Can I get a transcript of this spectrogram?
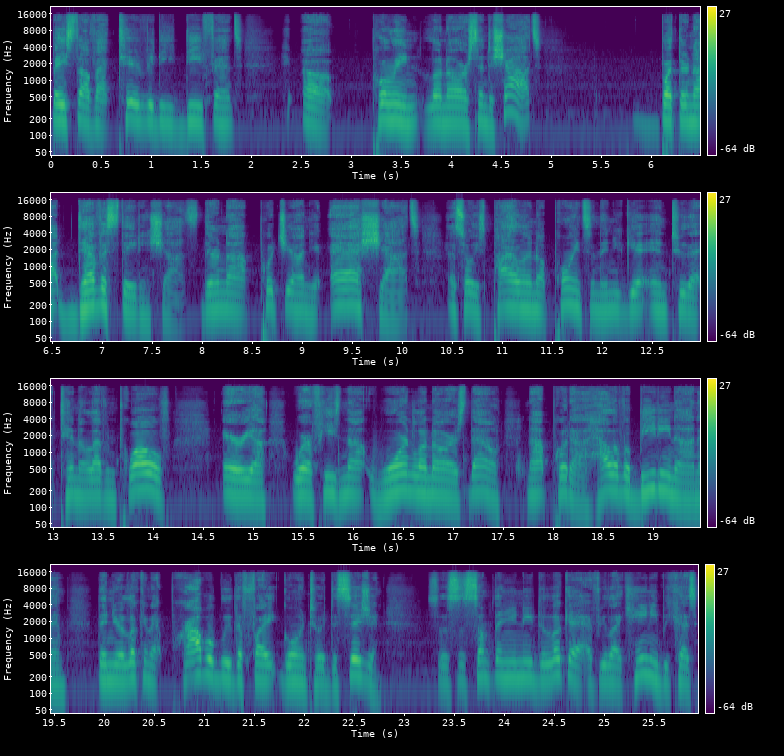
based off activity, defense, uh, pulling Linares into shots, but they're not devastating shots. They're not put you on your ass shots. And so he's piling up points. And then you get into that 10, 11, 12 area where if he's not worn Linares down, not put a hell of a beating on him, then you're looking at probably the fight going to a decision. So this is something you need to look at if you like Haney because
